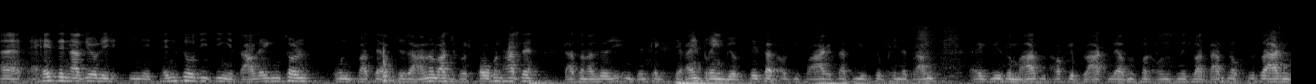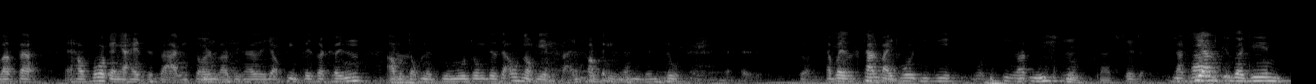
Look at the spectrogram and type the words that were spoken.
er hätte natürlich in Essenzo die Dinge darlegen sollen und was Herr Cesano, was ich versprochen hatte, dass er natürlich in den Text hier reinbringen wird. Deshalb auch die Frage, dass Sie jetzt so penetrant äh, gewissermaßen auch geplagt werden von uns, nicht wahr, das noch zu sagen, was der Herr Vorgänger hätte sagen sollen, was Sie natürlich auch viel besser können, aber doch eine Zumutung, das auch noch jetzt einfach Ihnen zu. Äh, so. Aber das kann weit wollten Sie, wollten Sie was? Nicht, nicht. Das. Die Fragen übergehen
